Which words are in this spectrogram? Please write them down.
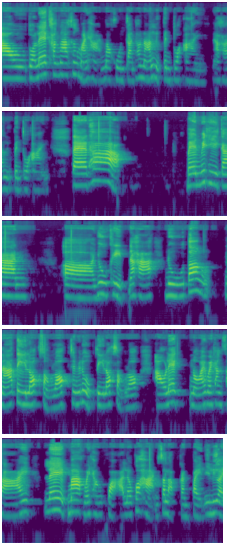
เอาตัวเลขข้างหน้าเครื่องหมายหารมาคูณกันเท่านั้น หรือเป็นตัว i นะคะหรือเป็นตัว i แต่ถ้าเป็นวิธีการยูคลิดนะคะ หนูต้องนะตีล็อก2ล็อกใช่ไหมลูกตีล็อก2ล็อก เอาเลขน้อยไว้ทางซ้าย เลขมากไว้ทางขวา แล้วก็หารสลับกันไปเรื่อย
